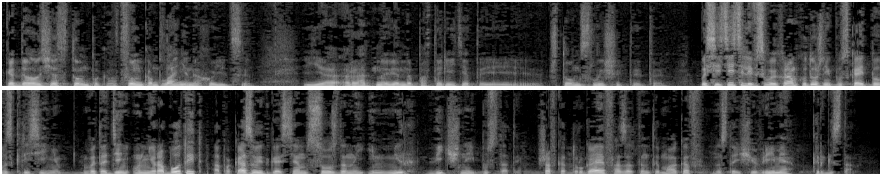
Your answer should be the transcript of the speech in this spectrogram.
Когда он сейчас в, том, тонком плане находится, я рад, наверное, повторить это, и что он слышит это. Посетителей в свой храм художник пускает по воскресеньям. В этот день он не работает, а показывает гостям созданный им мир вечной пустоты. Шавкат Тургаев, Азат Антымаков. Настоящее время. Кыргызстан.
